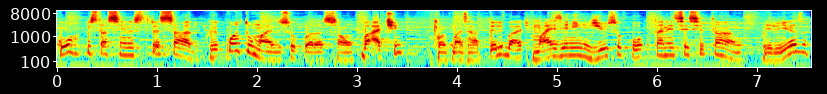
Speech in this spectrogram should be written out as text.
corpo está sendo estressado, porque quanto mais o seu coração bate, quanto mais rápido ele bate, mais energia o seu corpo está necessitando, beleza?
